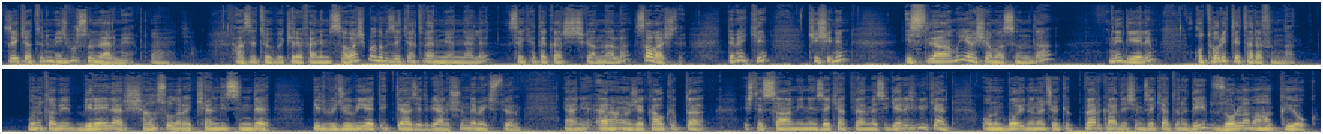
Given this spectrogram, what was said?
Zekatını mecbursun vermeye. Evet. Hazreti Ebubekir Efendimiz savaşmadı mı zekat vermeyenlerle, zekata karşı çıkanlarla? Savaştı. Demek ki kişinin İslam'ı yaşamasında ne diyelim otorite tarafından bunu tabi bireyler şahıs olarak kendisinde bir vücubiyet iddiaz edip yani şunu demek istiyorum. Yani Erhan Hoca kalkıp da işte Sami'nin zekat vermesi gerekirken onun boynuna çöküp ver kardeşim zekatını deyip zorlama hakkı yok.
